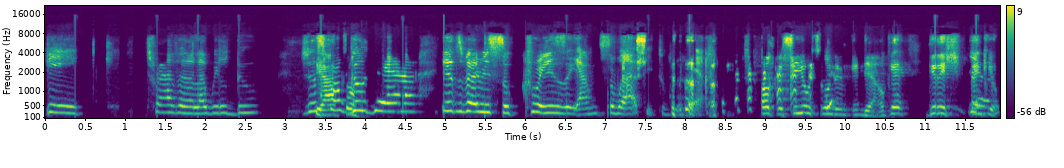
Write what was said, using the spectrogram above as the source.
big travel I will do. Just Yeah, for so- go there. It's very so crazy. I'm so happy to go there. Okay, see you soon in India. Okay, Girish, thank Yeah. you.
